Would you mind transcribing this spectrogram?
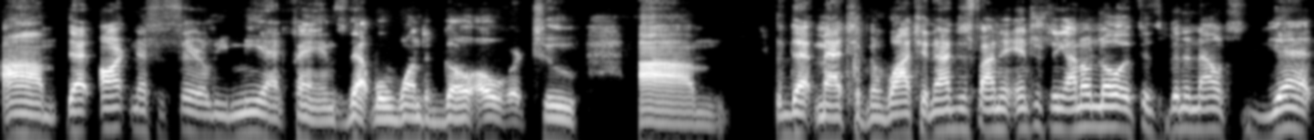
um, that aren't necessarily MEAC fans that will want to go over to um, that matchup and watch it. And I just find it interesting. I don't know if it's been announced yet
